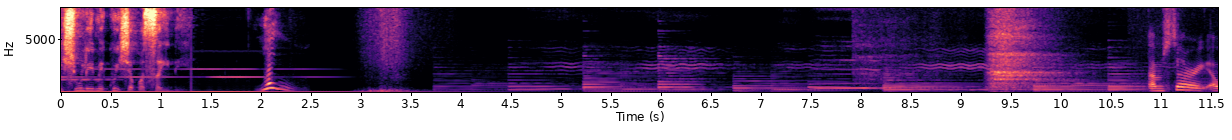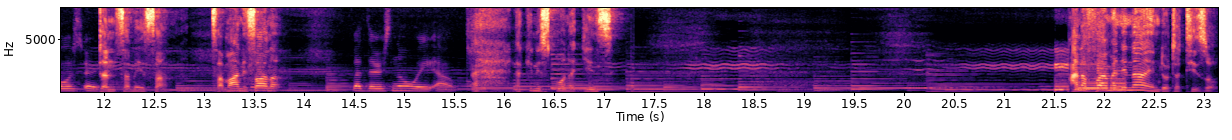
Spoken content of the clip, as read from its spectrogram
ni shule imekwisha kwa Saidi. Woo! I'm sorry I was early. Tanisamehe sana, samani sana, but there is no way out. lakini sikuwa na jinsi. Anafahamani naye ndo tatizo,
